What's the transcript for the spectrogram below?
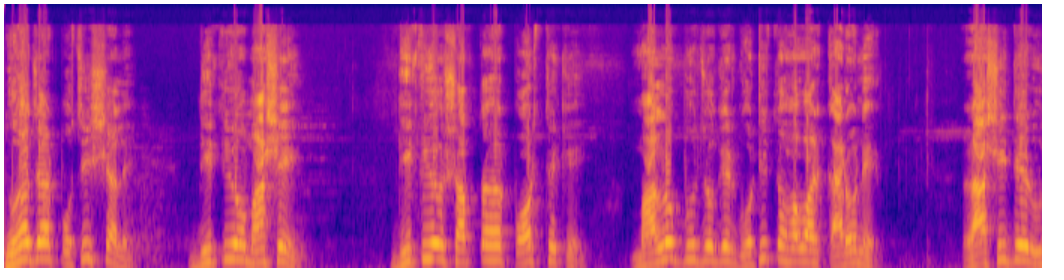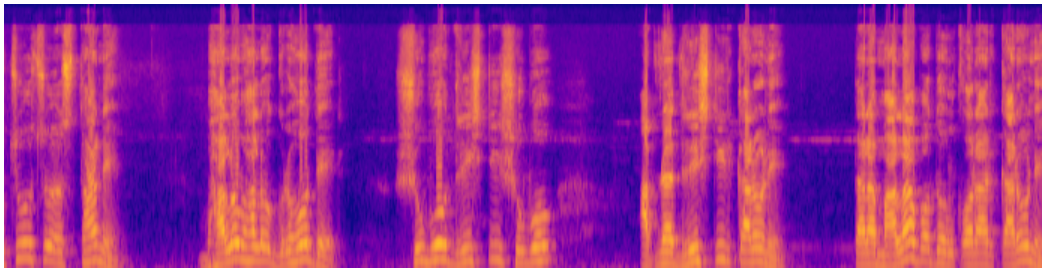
দু হাজার পঁচিশ সালে দ্বিতীয় মাসে, দ্বিতীয় সপ্তাহের পর থেকে মালব্য যোগের গঠিত হওয়ার কারণে রাশিদের উঁচু উঁচু স্থানে ভালো ভালো গ্রহদের শুভ দৃষ্টি, শুভ আপনার দৃষ্টির কারণে তারা মালা বদল করার কারণে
